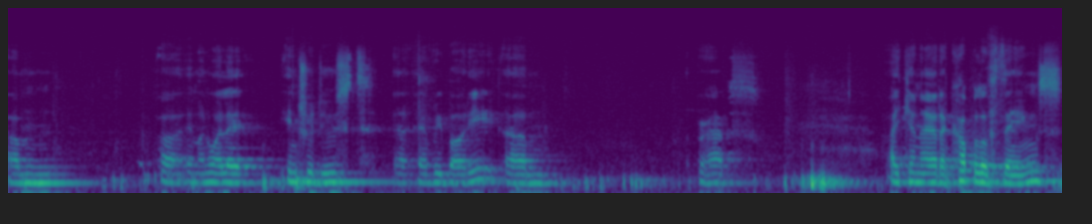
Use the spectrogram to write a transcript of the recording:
um, uh, Emanuele introduced uh, everybody. Um, perhaps I can add a couple of things,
